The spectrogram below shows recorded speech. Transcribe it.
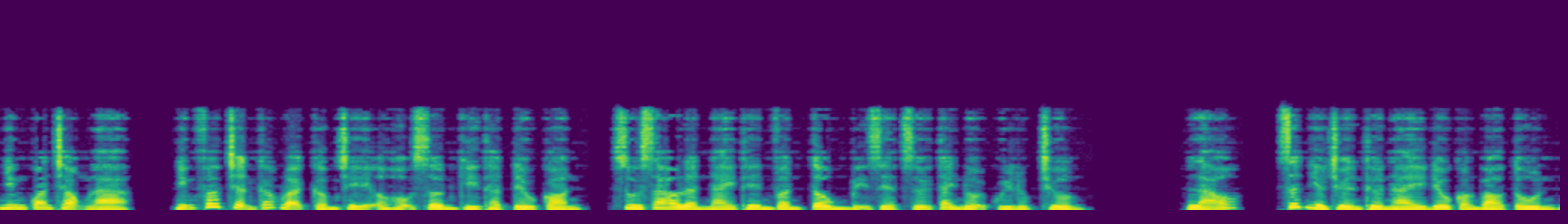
nhưng quan trọng là, những pháp trận các loại cấm chế ở hậu sơn kỳ thật đều còn, dù sao lần này Thiên Vân Tông bị diệt dưới tay nội quỳ lục trường. Lão, rất nhiều truyền thừa này đều còn bảo tồn,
